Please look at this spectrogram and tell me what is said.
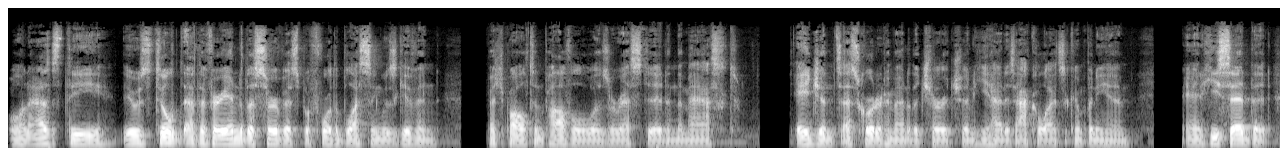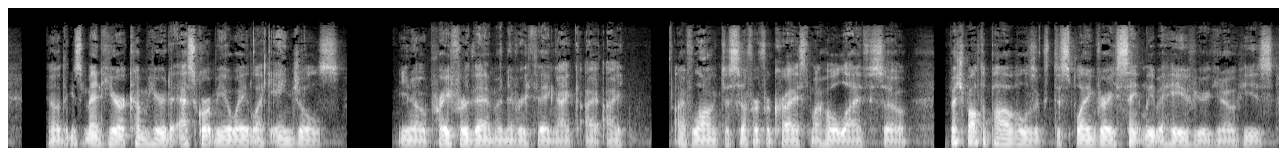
Well, and as the it was still at the very end of the service before the blessing was given, Metropolitan Pavel was arrested, and the masked agents escorted him out of the church, and he had his acolytes accompany him. And he said that, you know, these men here come here to escort me away like angels. You know, pray for them and everything. I, I, I I've longed to suffer for Christ my whole life, so Metropolitan Pavel is displaying very saintly behavior. You know, he's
